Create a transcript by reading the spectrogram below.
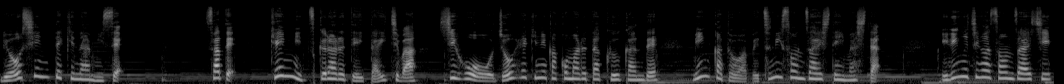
良心的な店。さて県に作られていた市は四方を城壁に囲まれた空間で民家とは別に存在していました。入り口が存在し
